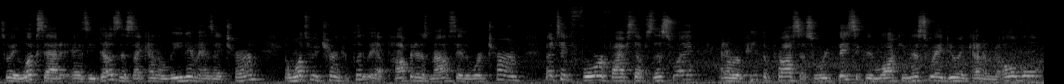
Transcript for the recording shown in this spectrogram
So he looks at it. As he does this, I kind of lead him as I turn. And once we turn completely, I pop it in his mouth, say the word turn. And I take four or five steps this way, and I repeat the process. So we're basically walking this way, doing kind of an oval,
